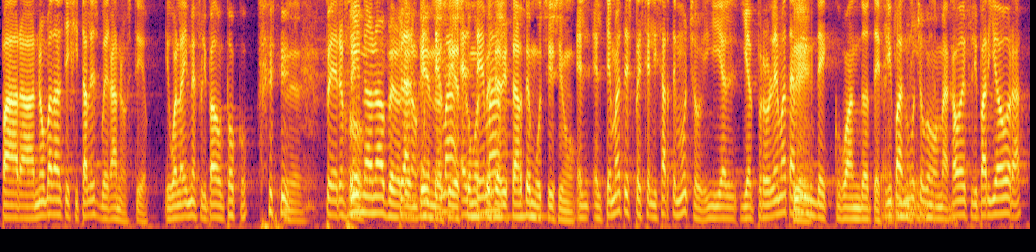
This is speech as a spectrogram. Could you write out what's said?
para nómadas digitales veganos, tío. Igual ahí me he flipado un poco. pero, sí, no, no, pero entiendo, sí, es como especializarte muchísimo. El, tema es de especializarte mucho y el, y el problema también de cuando te flipas mucho, como me acabo de flipar yo ahora,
